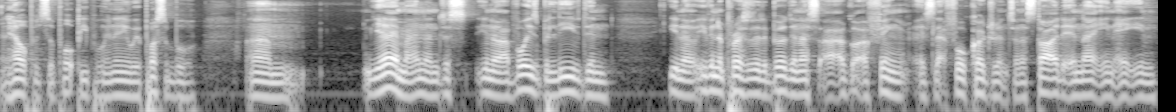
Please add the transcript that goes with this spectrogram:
and help and support people in any way possible. Um, yeah, man, and just you know, I've always believed in, you know, even the process of the building. I, I got a thing. It's like four quadrants, and I started it in 1918,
